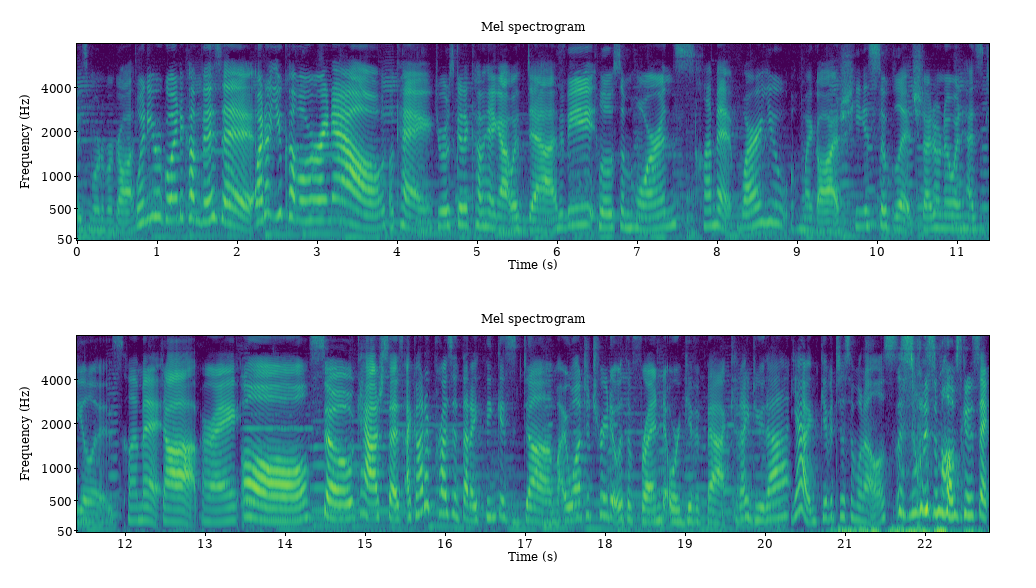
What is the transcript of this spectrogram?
is Mortimer Goth. When are you were going to come visit? Why don't you come over right now? Okay, Dior's gonna come hang out with dad. Maybe blow some horns. Clement, why are you? Oh my gosh, he is so glitched. I don't know what his deal is. Clement, stop, all right? Oh, so Cash says, I got a present that I think is dumb. I want to trade it with a friend or give it back. Can I do that? Yeah, give it to someone else. This is what his mom's gonna say.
